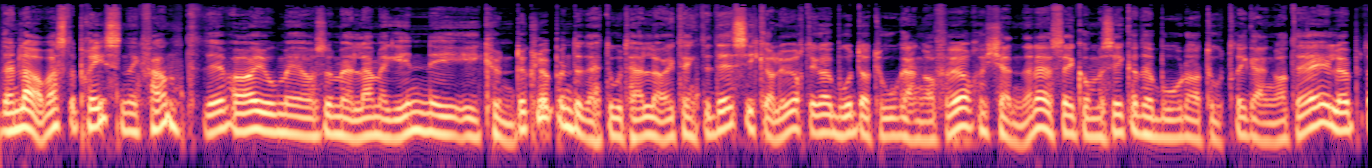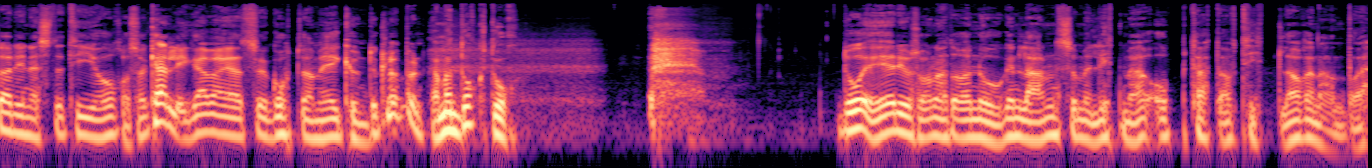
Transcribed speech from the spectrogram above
den laveste prisen jeg fant, det var jo med å melde meg inn i, i kundeklubben til dette hotellet. Og jeg tenkte det er sikkert lurt. Jeg har bodd der to ganger før, kjenner det, så jeg kommer sikkert til å bo der to-tre ganger til i løpet av de neste ti årene. Så kan likevel så godt være med i kundeklubben. Ja, men doktor, Da er det jo sånn at det er noen land som er litt mer opptatt av titler enn andre.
